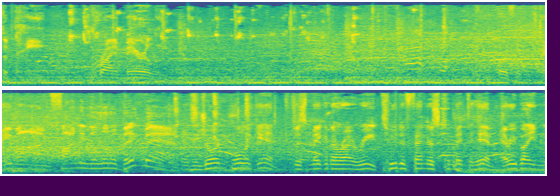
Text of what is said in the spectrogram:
the paint primarily. Perfect. Draymond finding the little big man. It's Jordan Poole again, just making the right read. Two defenders commit to him. Everybody knows.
